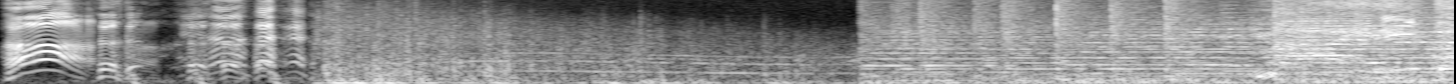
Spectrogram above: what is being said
We're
